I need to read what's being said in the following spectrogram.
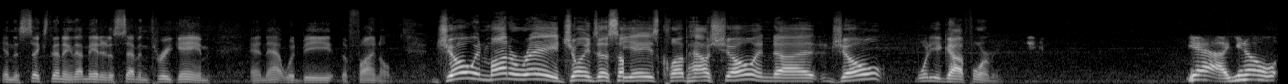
in the sixth inning. That made it a 7 3 game, and that would be the final. Joe in Monterey joins us on the A's Clubhouse Show. And uh, Joe, what do you got for me? Yeah, you know,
